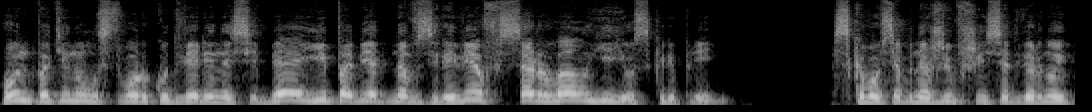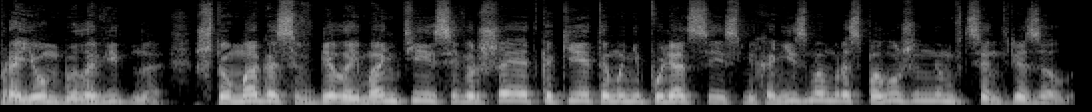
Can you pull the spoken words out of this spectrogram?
он потянул створку двери на себя и, победно взревев, сорвал ее с креплений. Сквозь обнажившийся дверной проем было видно, что Магас в белой мантии совершает какие-то манипуляции с механизмом, расположенным в центре зала,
